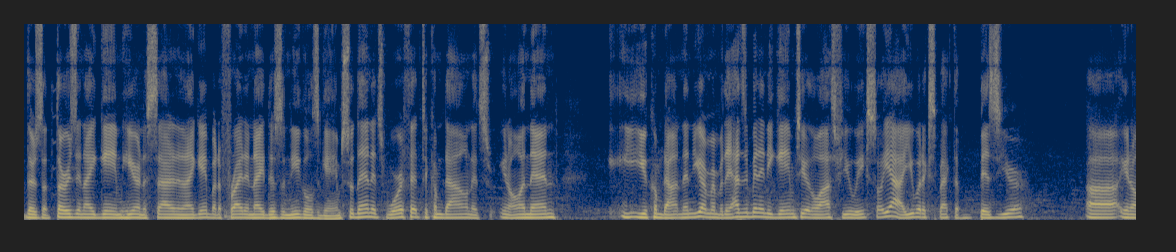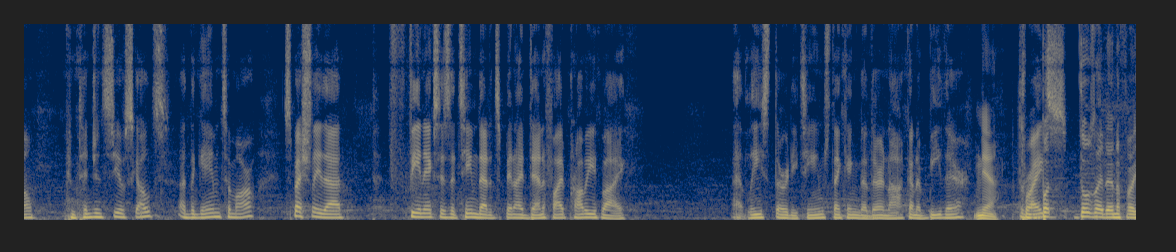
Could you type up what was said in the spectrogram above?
there's a Thursday night game here and a Saturday night game, but a Friday night there's an Eagles game. So then it's worth it to come down. It's you know, and then you come down. And then you got to remember there hasn't been any games here the last few weeks. So yeah, you would expect a busier, uh, you know, contingency of scouts at the game tomorrow, especially that Phoenix is a team that it's been identified probably by at least 30 teams thinking that they're not going to be there. Yeah. Price. But those identify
